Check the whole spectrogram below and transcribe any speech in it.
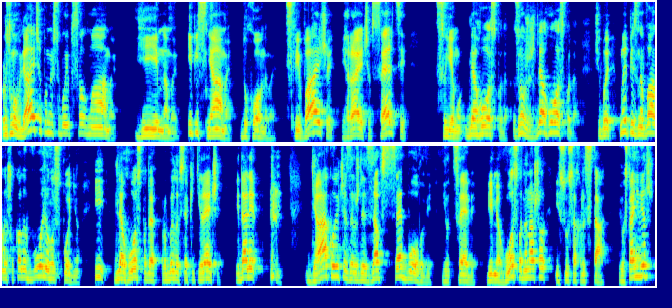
розмовляючи поміж собою псалмами, гімнами і піснями духовними, співаючи і граючи в серці своєму для Господа. Знову ж для Господа, щоб ми пізнавали, шукали волю Господню і для Господа робили всякі ті речі. І далі, дякуючи завжди за все Богові і Отцеві в ім'я Господа нашого Ісуса Христа. І останній вірш.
